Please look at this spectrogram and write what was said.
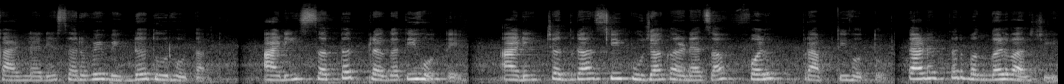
काढल्याने सर्व विघ्न दूर होतात आणि सतत प्रगती होते आणि चंद्राची पूजा करण्याचा फळ प्राप्ती होतो. त्यानंतर मंगळवारची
